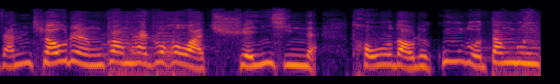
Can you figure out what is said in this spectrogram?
咱们调整状态之后啊，全新的投入到这工作当中。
